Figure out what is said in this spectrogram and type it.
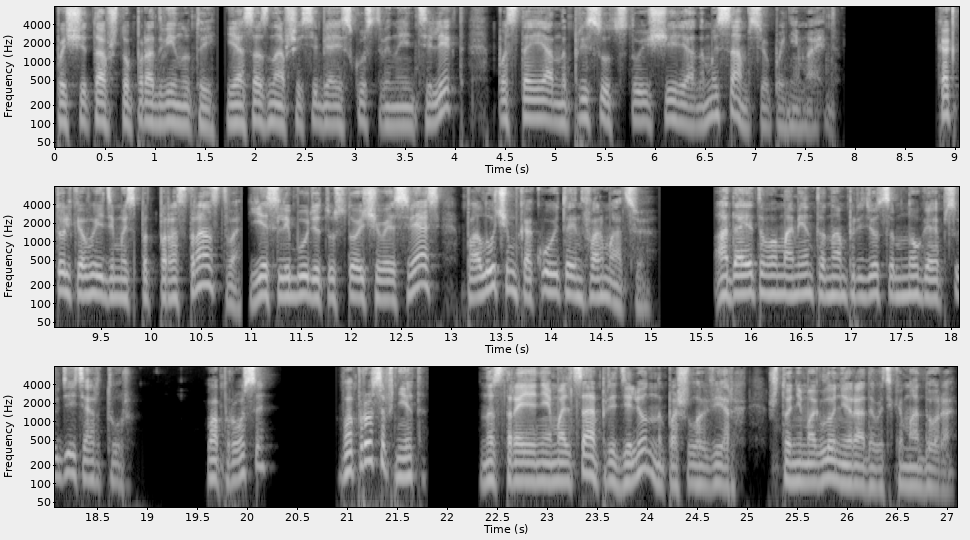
посчитав, что продвинутый и осознавший себя искусственный интеллект, постоянно присутствующий рядом, и сам все понимает. Как только выйдем из-под пространства, если будет устойчивая связь, получим какую-то информацию. А до этого момента нам придется многое обсудить, Артур. Вопросы? Вопросов нет. Настроение мальца определенно пошло вверх, что не могло не радовать Комодора.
